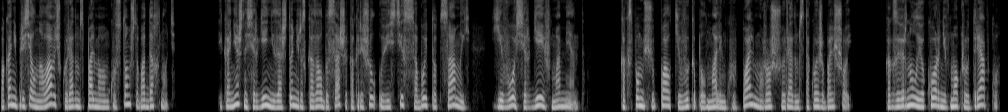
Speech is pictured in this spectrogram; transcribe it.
пока не присел на лавочку рядом с пальмовым кустом, чтобы отдохнуть. И, конечно, Сергей ни за что не рассказал бы Саше, как решил увести с собой тот самый его, Сергеев, момент. Как с помощью палки выкопал маленькую пальму, росшую рядом с такой же большой. Как завернул ее корни в мокрую тряпку.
